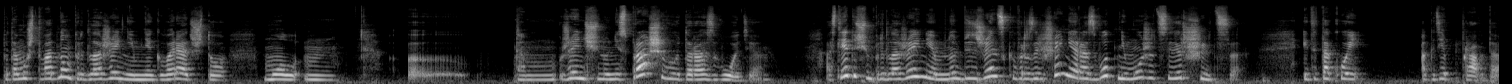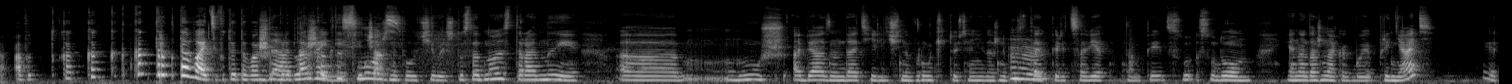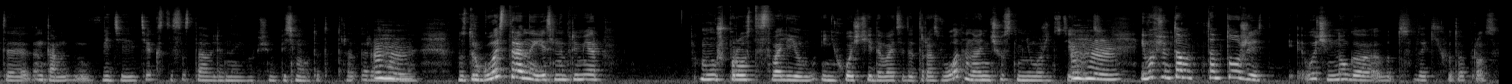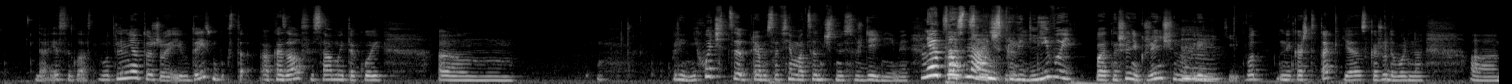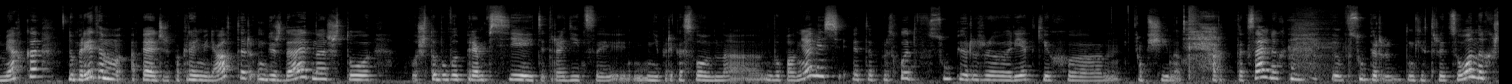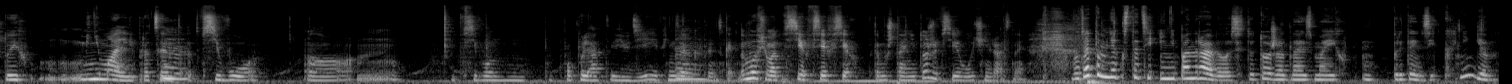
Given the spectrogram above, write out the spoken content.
Потому что в одном предложении мне говорят, что, мол, э, там женщину не спрашивают о разводе, а следующим предложением, но без женского разрешения развод не может совершиться. И ты такой, а где правда? А вот как, как, как, как трактовать вот это ваше да, предложение как-то сейчас? сложно получилось, что с одной стороны муж обязан дать ей лично в руки, то есть они должны представить mm-hmm. перед советом, там, перед судом, и она должна как бы принять это ну, там в виде текста составленный, в общем, письмо вот это разводное. Mm-hmm. Но с другой стороны, если, например, муж просто свалил и не хочет ей давать этот развод, она ничего с ним не может сделать. Mm-hmm. И, в общем, там, там тоже есть очень много вот таких вот вопросов. Да, я согласна. Вот для меня тоже иудаизм оказался самый такой... Эм... Блин, не хочется прям совсем оценочными суждениями. Неоднозначно. несправедливой по отношению к женщинам mm-hmm. религии. Вот, мне кажется, так я скажу довольно э, мягко. Но при этом, опять же, по крайней мере, автор убеждает нас, что чтобы вот прям все эти традиции непрекословно выполнялись, это происходит в супер всередких э, общинах ортодоксальных, в супер таких традиционных, что их минимальный процент mm-hmm. от всего э, всего популяции иудеев, не знаю, как правильно сказать. Ну, в общем, от всех-всех-всех, потому что они тоже все очень разные. Вот это мне, кстати, и не понравилось. Это тоже одна из моих претензий к книге.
